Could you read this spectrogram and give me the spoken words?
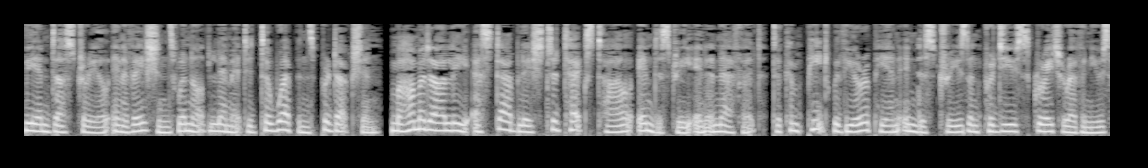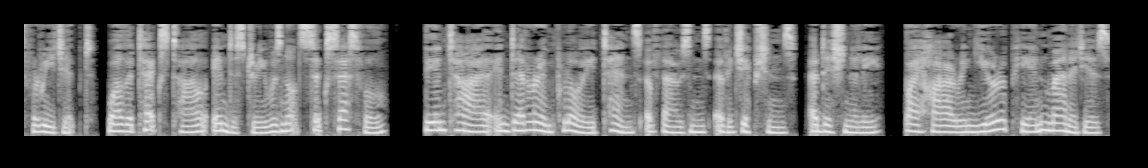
the industrial innovations were not limited to weapons production. Muhammad Ali established a textile industry in an effort to compete with European industries and produce greater revenues for Egypt. While the textile industry was not successful, the entire endeavor employed tens of thousands of Egyptians. Additionally, by hiring European managers,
